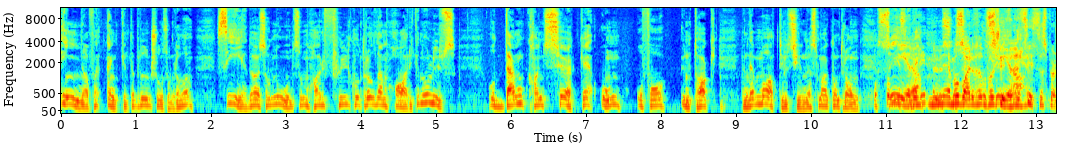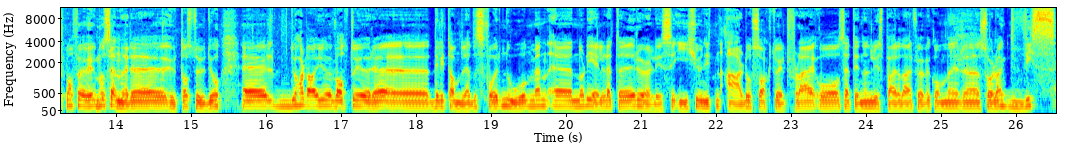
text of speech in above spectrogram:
Innenfor enkelte produksjonsområder så er det altså noen som har full kontroll. De har ikke noe lus. Og de kan søke om å få unntak. Men det er Mattilsynet som har kontrollen. Så er det- Men jeg må bare forsyne få skyte et siste spørsmål før vi må sende dere ut av studio. Eh, Du har da valgt å gjøre eh, det litt annerledes for noen, men eh, når det gjelder dette rødlyset i 2019, er det også aktuelt for deg å sette inn en lyspære der før vi kommer så langt, hvis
